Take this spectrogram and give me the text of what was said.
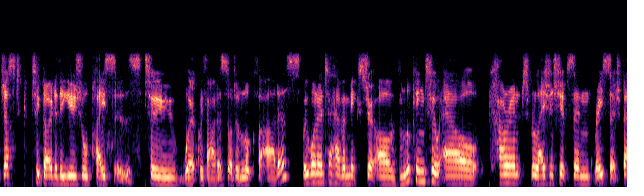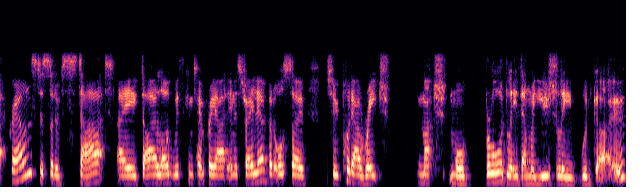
just to go to the usual places to work with artists or to look for artists. We wanted to have a mixture of looking to our current relationships and research backgrounds to sort of start a dialogue with contemporary art in Australia, but also to put our reach much more broadly than we usually would go.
